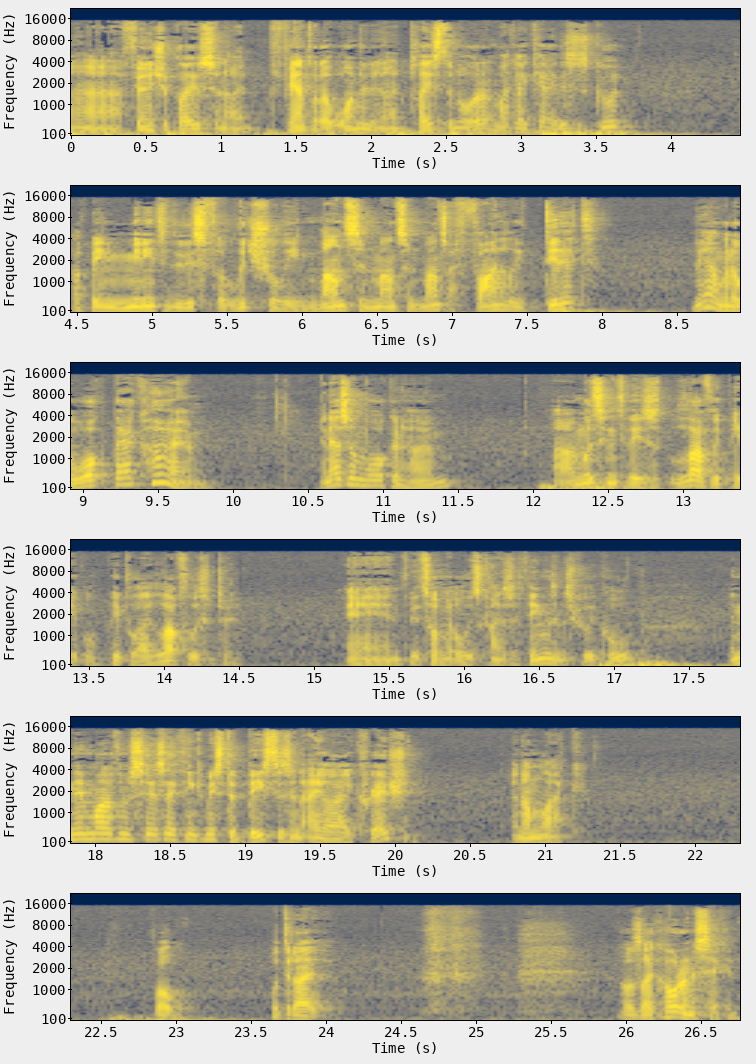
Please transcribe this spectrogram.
uh, furniture place, and I found what I wanted, and I'd placed an order. I'm like, okay, this is good. I've been meaning to do this for literally months and months and months. I finally did it. Now I'm going to walk back home. And as I'm walking home, I'm listening to these lovely people, people I love to listen to. And they're talking about all these kinds of things, and it's really cool. And then one of them says they think Mr. Beast is an AI creation. And I'm like, well, what did I. I was like, hold on a second.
